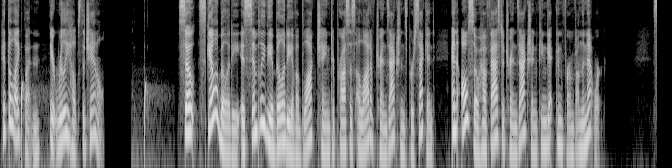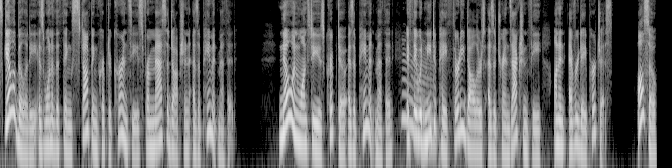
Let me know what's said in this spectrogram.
hit the like button, it really helps the channel. So, scalability is simply the ability of a blockchain to process a lot of transactions per second and also how fast a transaction can get confirmed on the network. Scalability is one of the things stopping cryptocurrencies from mass adoption as a payment method. No one wants to use crypto as a payment method hmm. if they would need to pay $30 as a transaction fee on an everyday purchase. Also,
